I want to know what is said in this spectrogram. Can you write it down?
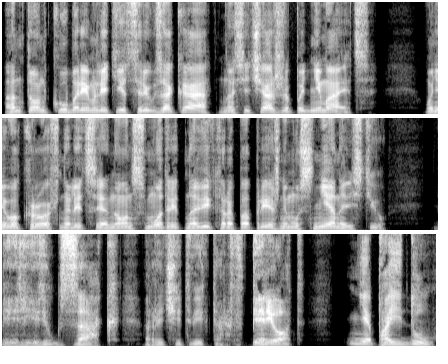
Антон кубарем летит с рюкзака, но сейчас же поднимается. У него кровь на лице, но он смотрит на Виктора по-прежнему с ненавистью. «Бери рюкзак!» — рычит Виктор. «Вперед! Не пойду!»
